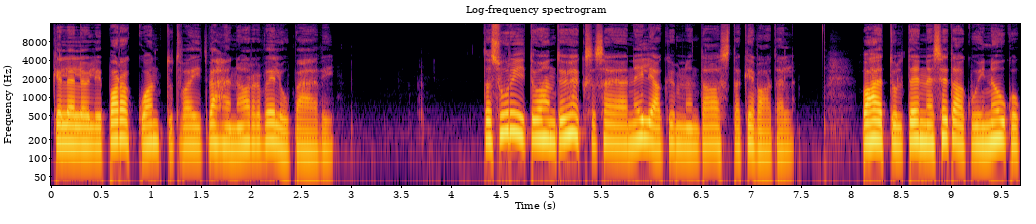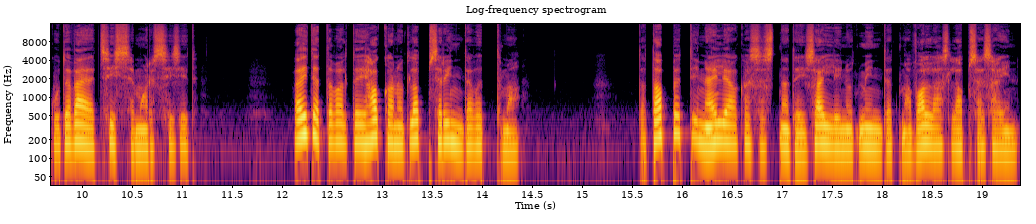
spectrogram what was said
kellele oli paraku antud vaid vähene arv elupäevi. ta suri tuhande üheksasaja neljakümnenda aasta kevadel, vahetult enne seda, kui Nõukogude väed sisse marssisid väidetavalt ei hakanud laps rinda võtma ta tapeti näljaga, sest nad ei sallinud mind, et ma vallas lapse sain.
